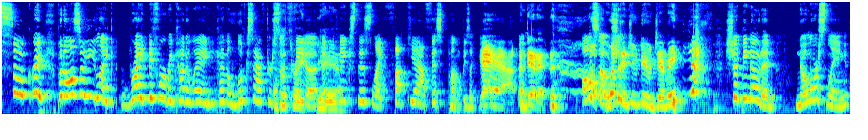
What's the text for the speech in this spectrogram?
so great. But also he like right before we cut away, he kind of looks after oh, that's Sophia right. Yeah, and yeah, he makes this like fuck yeah fist pump. He's like, yeah. I did it. Also, what should- did you do, Jimmy? Yeah. Should be noted, no more sling.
